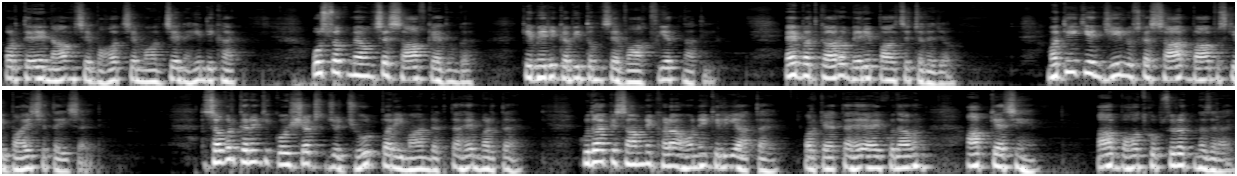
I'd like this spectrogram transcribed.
اور تیرے نام سے بہت سے معاوضے نہیں دکھائے؟ اس وقت میں ان سے صاف کہہ دوں گا کہ میری کبھی تم سے واقفیت نہ تھی۔ اے بدکارو، میرے پاس سے چلے جاؤ۔ متی کی انجیل اس کا سات باپ اس کی بائیس سے تیئیس آئے تھے تصور کریں کہ کوئی شخص جو جھوٹ پر ایمان رکھتا ہے، مرتا ہے۔ خدا کے سامنے کھڑا ہونے کے لیے آتا ہے اور کہتا ہے، اے خداون آپ کیسے ہیں؟ آپ بہت خوبصورت نظر آئے۔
